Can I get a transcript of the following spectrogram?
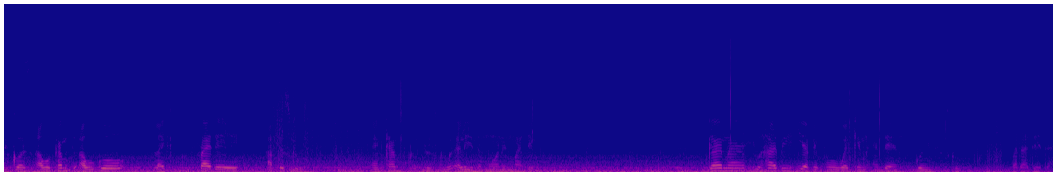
Because I will come to, I will go like Friday after school and come to school early in the morning Monday. Ghana, you hardly hear people working and then going to school. But I did that.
